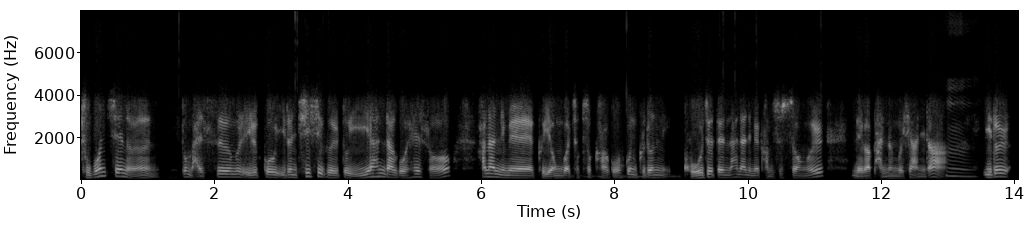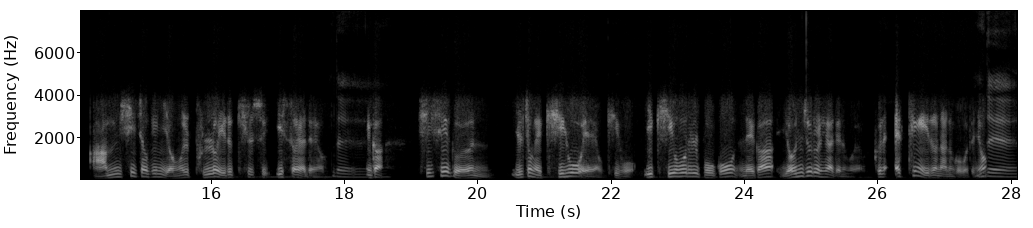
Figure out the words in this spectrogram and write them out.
두 번째는 또 말씀을 읽고 이런 지식을 또 이해한다고 해서 하나님의 그 영과 접속하고 혹은 그런 고조된 하나님의 감수성을 내가 받는 것이 아니라 음, 이를 암시적인 영을 불러일으킬 수 있어야 돼요. 네. 그러니까 지식은 일종의 기호예요, 기호. 이 기호를 보고 내가 연주를 해야 되는 거예요. 그건 액팅이 일어나는 거거든요. 네.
